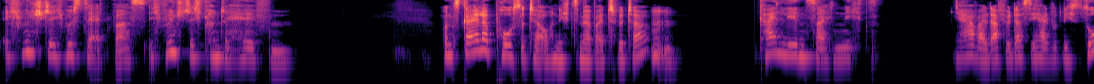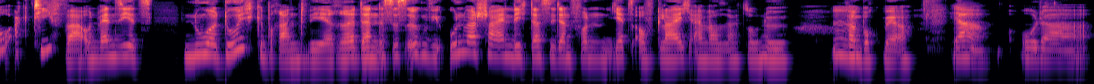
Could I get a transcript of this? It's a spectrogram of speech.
ich wünschte, ich wüsste etwas, ich wünschte, ich könnte helfen. Und Skylar postete auch nichts mehr bei Twitter. Mm-mm. Kein Lebenszeichen, nichts. Ja, weil dafür, dass sie halt wirklich so aktiv war und wenn sie jetzt nur durchgebrannt wäre, dann ist es irgendwie unwahrscheinlich, dass sie dann von jetzt auf gleich einfach sagt, so, nö, Mm. kein Bock mehr. Ja, oder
